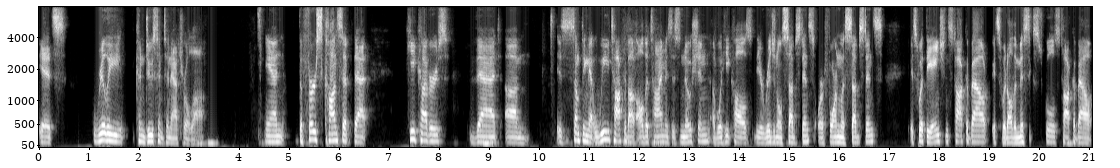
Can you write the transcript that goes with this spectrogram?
it's really conducive to natural law. And the first concept that he covers that um, is something that we talk about all the time is this notion of what he calls the original substance or formless substance. It's what the ancients talk about, it's what all the mystic schools talk about.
